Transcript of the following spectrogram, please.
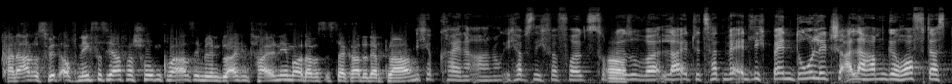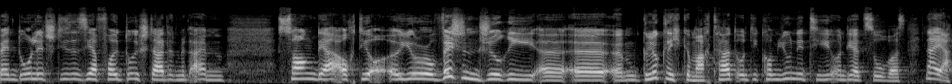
keine Ahnung, es wird auf nächstes Jahr verschoben quasi mit dem gleichen Teilnehmer oder was ist da gerade der Plan? Ich habe keine Ahnung, ich habe es nicht verfolgt. Es tut ah. mir so leid. Jetzt hatten wir endlich Ben Dolic. Alle haben gehofft, dass Ben Dolic dieses Jahr voll durchstartet mit einem Song, der auch die Eurovision-Jury äh, äh, ähm, glücklich gemacht hat und die Community und jetzt sowas. Naja,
